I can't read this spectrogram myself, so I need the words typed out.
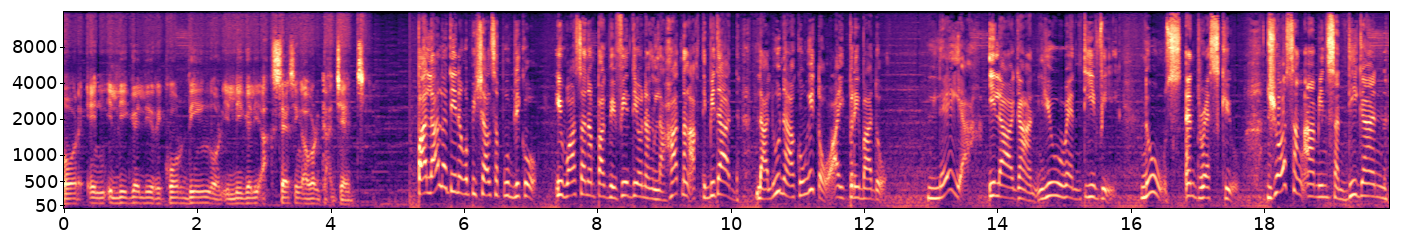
or in illegally recording or illegally accessing our gadgets. Paalala din ng opisyal sa publiko, iwasan ang pagbivideo ng lahat ng aktibidad, lalo na kung ito ay pribado. Leia Ilagan, UNTV, News and Rescue. Diyos ang aming sandigan,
